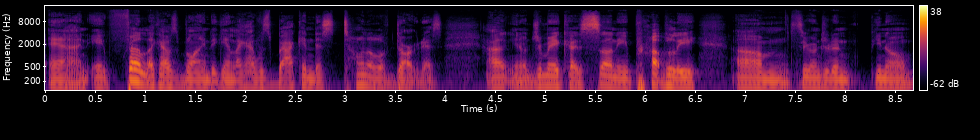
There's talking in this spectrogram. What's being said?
and it felt like I was blind again, like I was back in this tunnel of darkness. Uh, you know, Jamaica is sunny, probably um, 300 and you know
